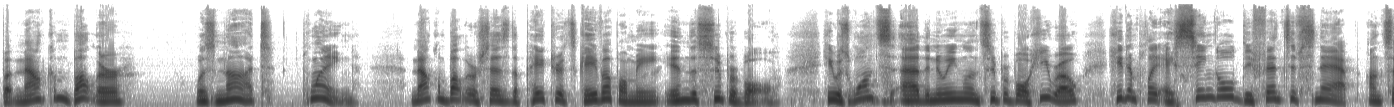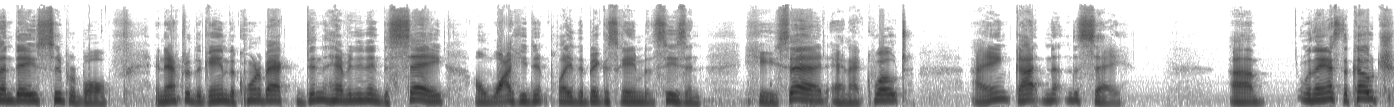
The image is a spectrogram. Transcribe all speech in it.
But Malcolm Butler was not playing. Malcolm Butler says the Patriots gave up on me in the Super Bowl. He was once uh, the New England Super Bowl hero. He didn't play a single defensive snap on Sunday's Super Bowl. And after the game, the cornerback didn't have anything to say on why he didn't play the biggest game of the season. He said, and I quote, I ain't got nothing to say. Uh, when they asked the coach,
